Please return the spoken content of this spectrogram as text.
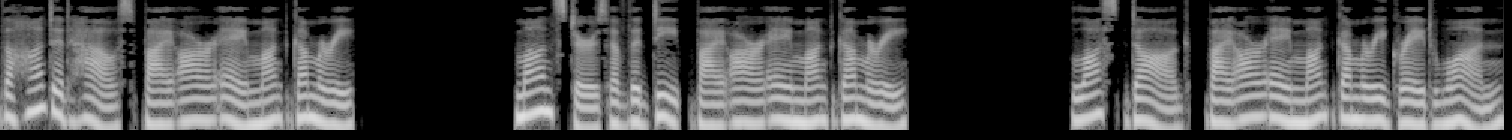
the Haunted House by R. A. Montgomery Monsters of the Deep by R. A. Montgomery Lost Dog, by R. A. Montgomery Grade 1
